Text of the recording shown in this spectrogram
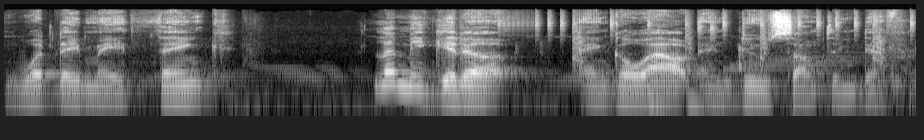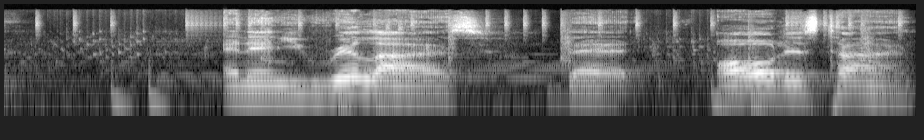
what they may think. Let me get up and go out and do something different. And then you realize that all this time,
